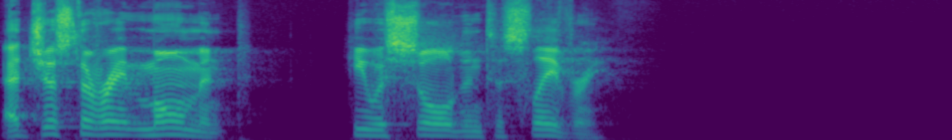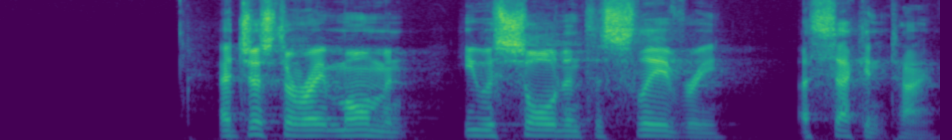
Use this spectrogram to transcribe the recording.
At just the right moment, he was sold into slavery. At just the right moment, he was sold into slavery a second time.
